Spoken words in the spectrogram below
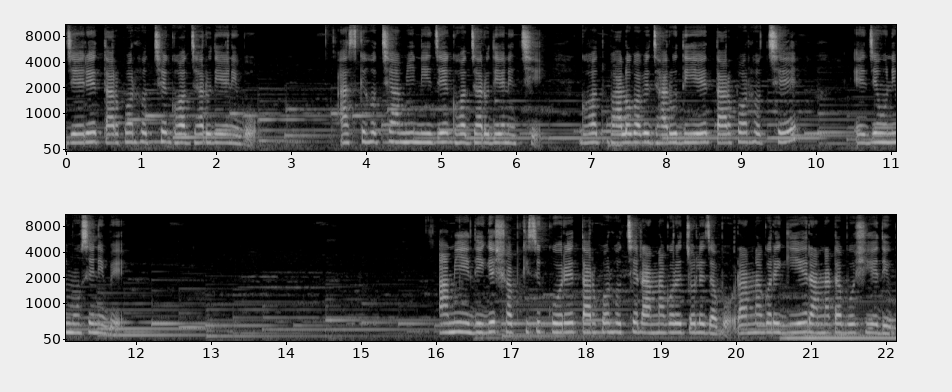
ঝেড়ে তারপর হচ্ছে ঘর ঝাড়ু দিয়ে নেব। আজকে হচ্ছে আমি নিজে ঘর ঝাড়ু দিয়ে নিচ্ছি। ঘর ভালোভাবে ঝাড়ু দিয়ে তারপর হচ্ছে এই যে উনি মুছে নেবে। আমি এদিকে সব কিছু করে তারপর হচ্ছে রান্নাঘরে চলে যাব। রান্নাঘরে গিয়ে রান্নাটা বসিয়ে দিব।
